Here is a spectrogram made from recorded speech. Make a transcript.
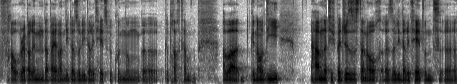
Frau Rapperinnen dabei waren, die da Solidaritätsbekundungen äh, gebracht haben, aber genau die haben natürlich bei Jesus dann auch äh, Solidarität und äh,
